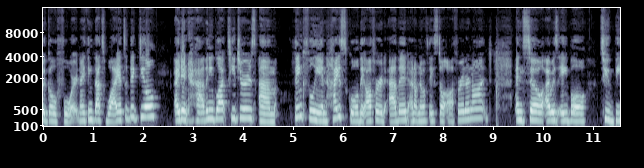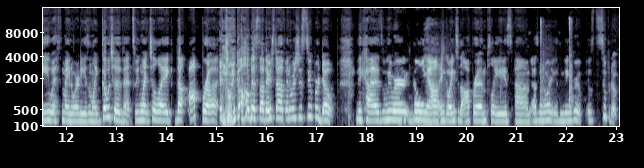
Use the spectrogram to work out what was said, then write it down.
but go forward. And i think that's why it's a big deal. I didn't have any black teachers. Um, thankfully in high school they offered AVID. I don't know if they still offer it or not. And so i was able to be with minorities and like go to events. We went to like the opera and like all this other stuff and it was just super dope because we were going out and going to the opera and plays um, as minorities and being group. It was super dope.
